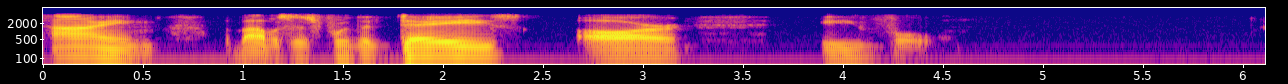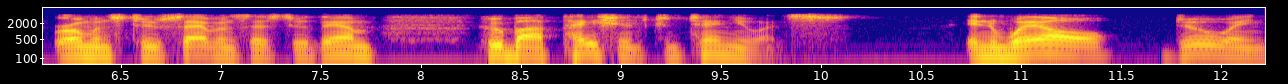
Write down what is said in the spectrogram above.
time, the Bible says, for the days are evil. Romans 2 7 says, To them who by patient continuance in well doing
